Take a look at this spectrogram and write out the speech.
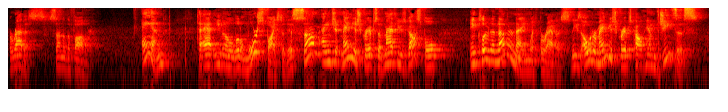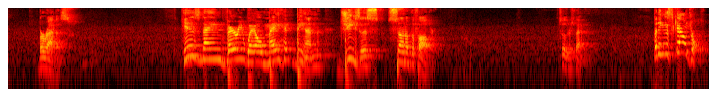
Barabbas, son of the father. And to add even a little more spice to this, some ancient manuscripts of Matthew's gospel include another name with Barabbas. These older manuscripts call him Jesus Barabbas. His name very well may have been Jesus, Son of the Father. So there's that. But he's a scoundrel.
